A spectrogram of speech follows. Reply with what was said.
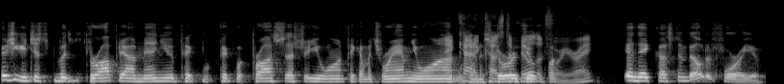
because you could just drop down menu, pick pick what processor you want, pick how much RAM you want, they kind of custom build it for you, right? and they custom build it for you.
